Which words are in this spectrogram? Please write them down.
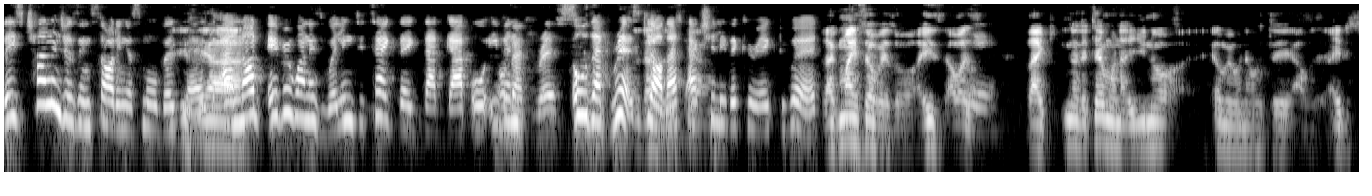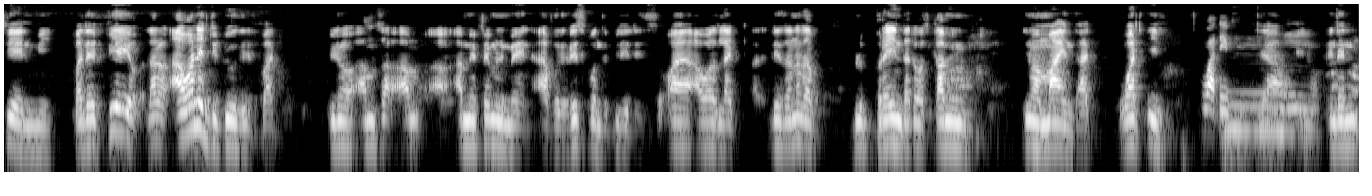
There's challenges in starting a small business, yeah. and not everyone is willing to take the, that gap or even or that risk. Oh, that risk. That yeah, risk, that's yeah. actually the correct word. Like myself as well. I, I was yeah. like, you know, the time when I, you know, I mean, when I was there, I, was, I had fear in me. But the fear that I wanted to do this, but you know, I'm I'm I'm a family man. I have the responsibilities. So I, I was like, there's another brain that was coming in my mind that what if? What if? Yeah you know. And then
